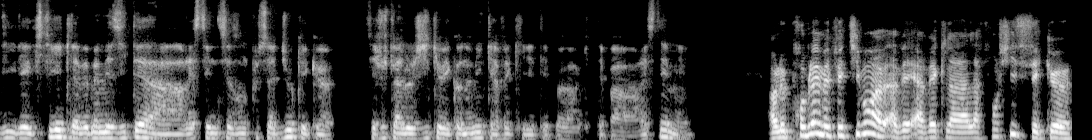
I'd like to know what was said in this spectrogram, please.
Il a expliqué qu'il avait même hésité à rester une saison de plus à Duke et que c'est juste la logique économique qui a fait qu'il n'était pas, pas resté. Mais alors le problème, effectivement, avec, la, franchise, c'est que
